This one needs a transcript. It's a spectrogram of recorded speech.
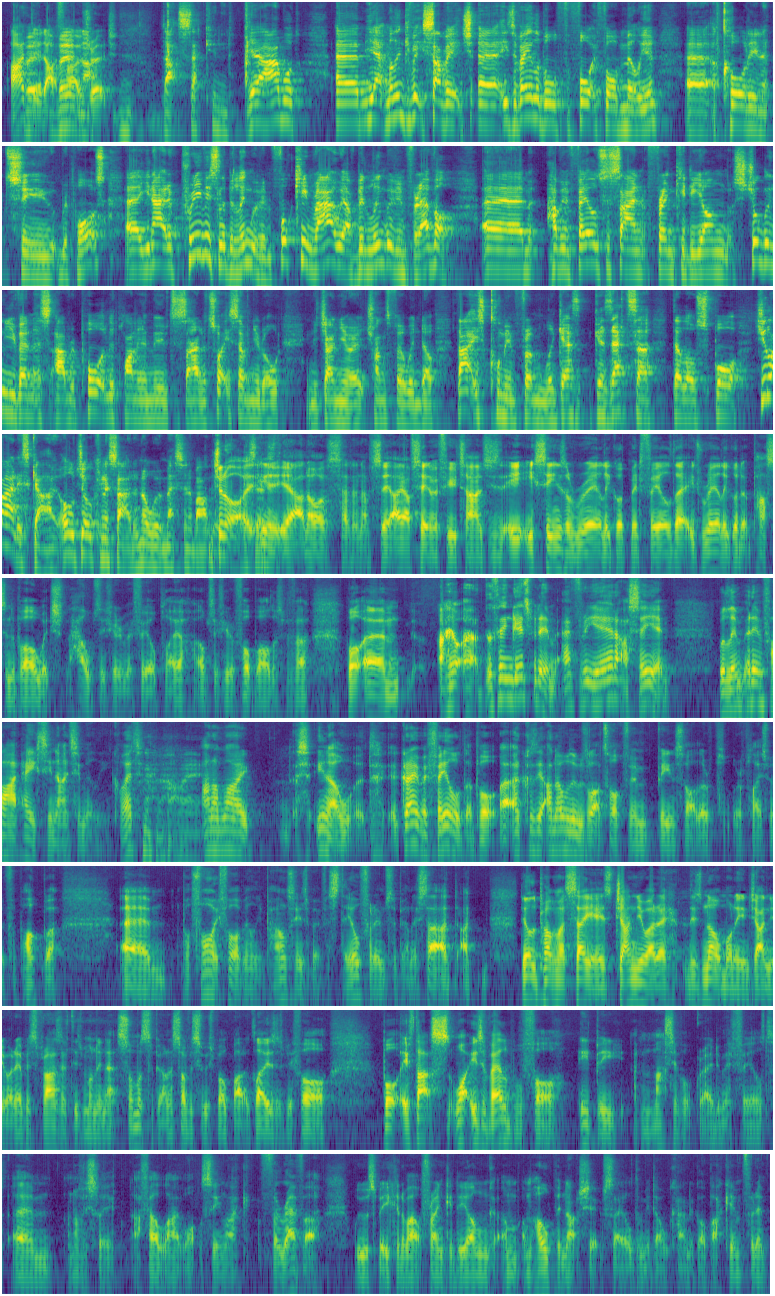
I'd I've do heard- that I've I was that. rich. That second. Yeah, I would. Um, yeah, Milinkovic Savic uh, is available for 44 million, uh, according to reports. Uh, United have previously been linked with him. Fucking right, we have been linked with him forever. Um, having failed to sign Frenkie de Jong, struggling Juventus are reportedly planning a move to sign a 27 year old in the January transfer window. That is coming from La Gaz- Gazzetta dello Sport. Do you like this guy? All joking aside, I know we're messing about Do you know? what? Yeah, yeah, I know. I've said and I've seen. I have seen him a few times. He's, he, he seems a really good midfielder. He's really good at passing the ball, which helps if you're a midfield player. Helps if you're a footballer, to be fair. But um, I, I, the thing is with him, every year that I see him, we're with him for like 80, 90 million quid, mate. and I'm like. You know, a great midfielder, but because I know there was a lot of talk of him being sort of the re- replacement for Pogba. Um, but 44 million pounds seems a bit of a steal for him, to be honest. I, I, the only problem I'd say is January. There's no money in January. I'd be surprised if there's money next summer, to be honest. Obviously, we spoke about the Glazers before, but if that's what he's available for, he'd be a massive upgrade in midfield. Um, and obviously, I felt like what seemed like forever. We were speaking about Frenkie De Jong. I'm, I'm hoping that ship sailed and we don't kind of go back in for him.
